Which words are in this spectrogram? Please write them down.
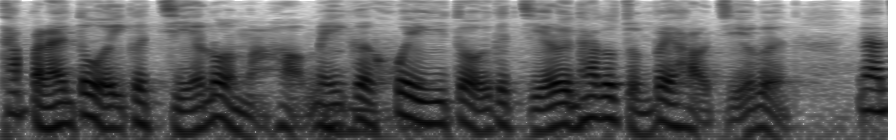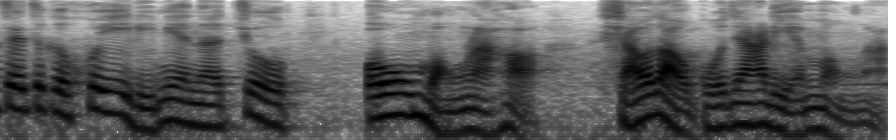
他本来都有一个结论嘛，哈，每一个会议都有一个结论，他都准备好结论。那在这个会议里面呢，就欧盟啦，哈，小岛国家联盟啊，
